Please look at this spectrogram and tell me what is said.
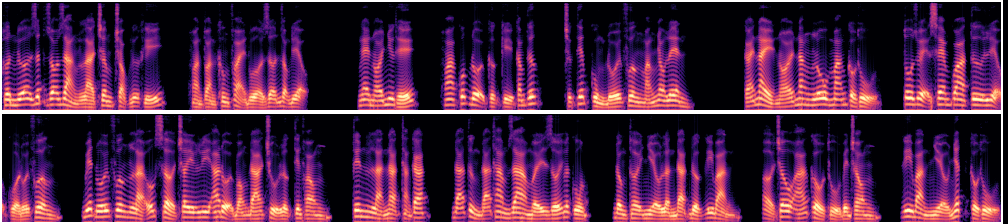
hơn nữa rất rõ ràng là châm trọc ngữ khí, hoàn toàn không phải đùa giỡn giọng điệu. Nghe nói như thế, Hoa quốc đội cực kỳ căm tức, trực tiếp cùng đối phương mắng nhau lên. Cái này nói năng lô mãng cầu thủ, Tô Duệ xem qua tư liệu của đối phương, biết đối phương là Úc Sở Chaylia đội bóng đá chủ lực tiên phong, tên là Nạt Thẳng Cát, đã từng đã tham gia mấy giới vật cụt, đồng thời nhiều lần đạt được ghi bàn, ở châu Á cầu thủ bên trong, ghi bàn nhiều nhất cầu thủ,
